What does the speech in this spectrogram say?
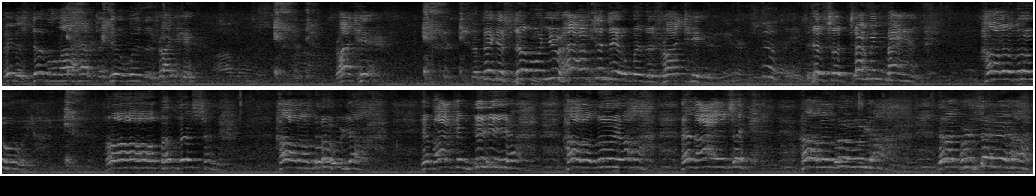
Biggest devil I have to deal with is right here. Right here. The biggest devil you have to deal with is right here. This Adamic man. Hallelujah. Oh, but listen. Hallelujah. If I can be, hallelujah, and Isaac, hallelujah, that presented, uh,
